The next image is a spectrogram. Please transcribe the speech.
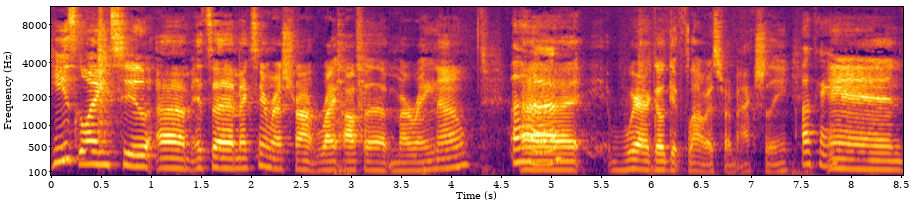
he's going to. Um, it's a Mexican restaurant right off of Morena, Uh uh, where I go get flowers from, actually. okay. And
